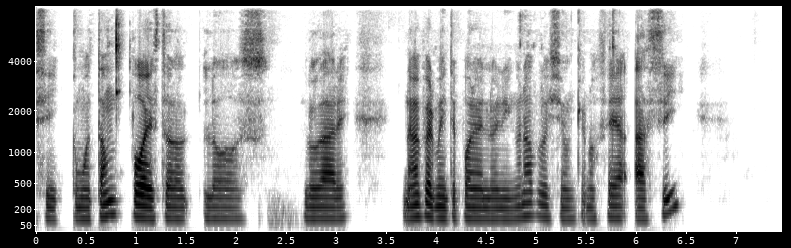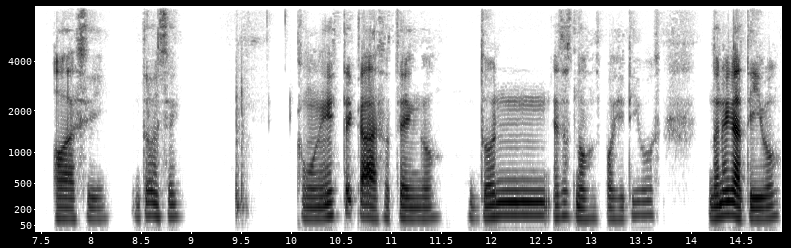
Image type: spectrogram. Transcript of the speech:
sí, como están puestos los lugares, no me permite ponerlo en ninguna posición que no sea así o así. Entonces, como en este caso tengo dos, esos no, positivos, dos negativos,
